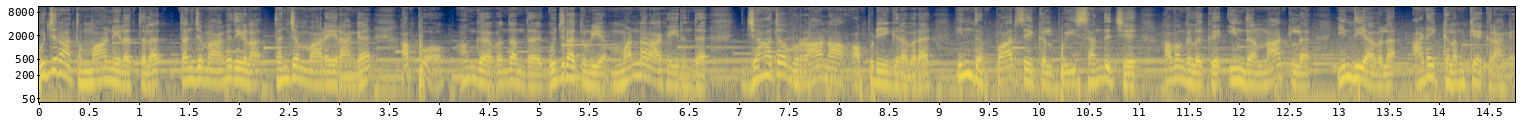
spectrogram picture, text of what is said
குஜராத் மாநிலத்தில் தஞ்சம் அகதிகளாக தஞ்சம் அடைகிறாங்க அப்போது அங்கே வந்து அந்த குஜராத்தினுடைய மன்னராக இருந்த ஜாதவ் ராணா அப்படிங்கிறவரை இந்த பார்சைக்கள் போய் சந்தித்து அவங்களுக்கு இந்த நாட்டில் இந்தியாவில் அடைக்கலம் கேட்குறாங்க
